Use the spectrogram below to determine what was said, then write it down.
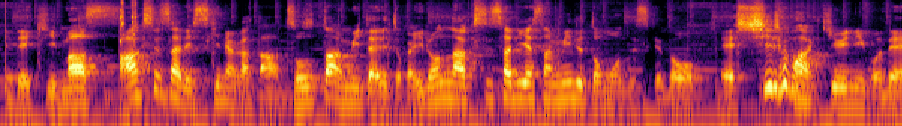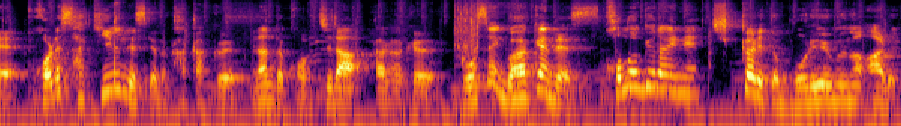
できます。アクセサリー好きな方 ZOZO タウン見たりとかいろんなアクセサリー屋さん見ると思うんですけどえシルバー925でこれ先言うんですけど価格。なんとこちら価格5500円です。このぐらいねしっかりとボリュームのある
